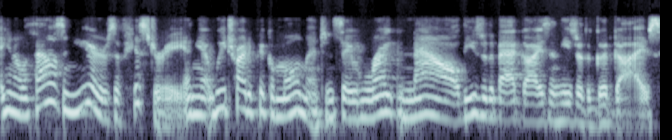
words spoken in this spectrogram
you know a thousand years of history, and yet we try to pick a moment and say, right now, these are the bad guys and these are the good guys,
